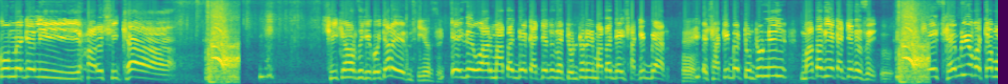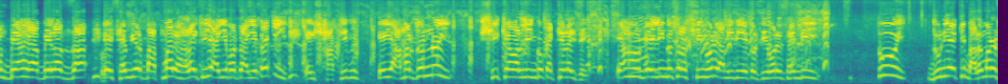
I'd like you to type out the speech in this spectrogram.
কুম্ভে গেলি। আরে শিখা। শিখা ওর থেকে কইতারেন এই যে ও আর মাথা দিয়ে কাটিয়ে দিয়েছে টুনটুনির মাথা দিয়ে সাকিব ব্যার। এই সাকিব ব্যার টুনটুনি মাথা দিয়ে কাটিয়ে দিয়েছে এই সেমরিও বা কেমন বেহায়া বেলজ্জা এই সেমরিওর বাপ মারে হেলাই তুই আইয়ে পড়ছে আইয়ে কয় কি? এই সাকিব এই আমার জন্যই আর লিঙ্গ কাটিয়ে লাইছে। এখন এই লিঙ্গ ছাড়া সিংহরে আমি বিয়ে করছি। ওরে সেমরি তুই দুনিয়ায় কি ভালো মানুষ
